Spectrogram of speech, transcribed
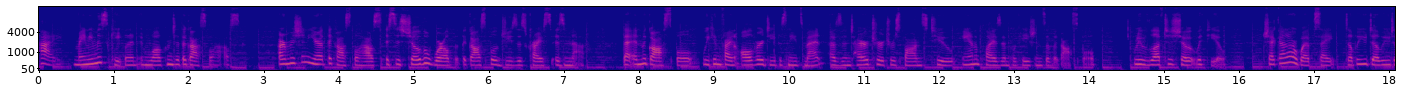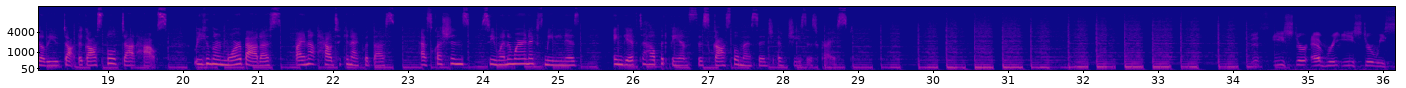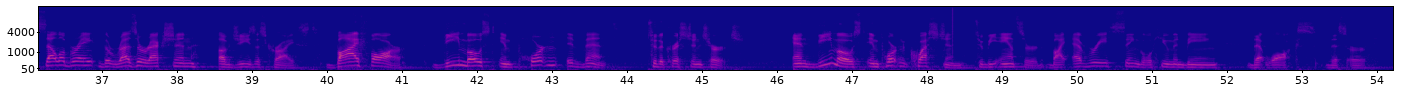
Hi, my name is Caitlin, and welcome to the Gospel House. Our mission here at the Gospel House is to show the world that the gospel of Jesus Christ is enough, that in the gospel, we can find all of our deepest needs met as the entire church responds to and applies implications of the gospel. We would love to show it with you. Check out our website, www.thegospel.house, where you can learn more about us, find out how to connect with us, ask questions, see when and where our next meeting is, and give to help advance this gospel message of Jesus Christ. This Easter, every Easter, we celebrate the resurrection of Jesus Christ. By far, the most important event to the Christian church, and the most important question to be answered by every single human being that walks this earth.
